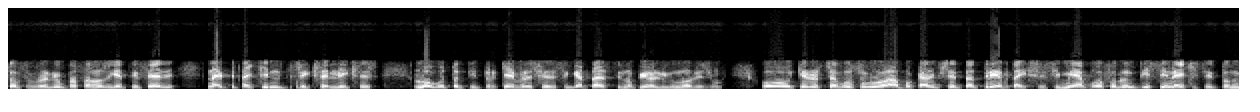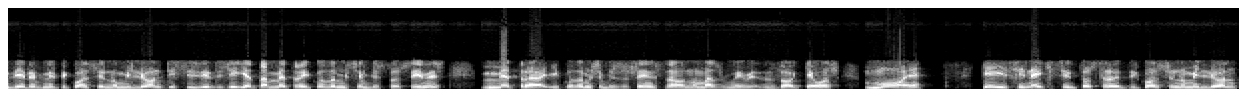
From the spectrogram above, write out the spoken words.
18 Φεβρουαρίου, προφανώς γιατί θέλει να επιταχύνει τις εξελίξεις λόγω του ότι η Τουρκία βρίσκεται στην κατάσταση την οποία όλοι γνωρίζουμε. Ο κ. Τσαβούσουλου αποκάλυψε τα τρία από τα σημεία που αφορούν τη συνέχιση των διερευνητικών συνομιλιών, τη συζήτηση για τα μέτρα οικοδόμησης εμπιστοσύνης, μέτρα οικοδόμησης εμπιστοσύνης τα ονομάζουμε εδώ και ως ΜΟΕ, και η συνέχιση των στρατιωτικών συνομιλιών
